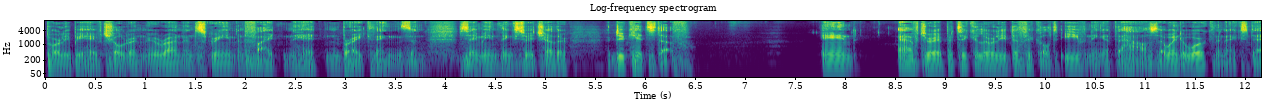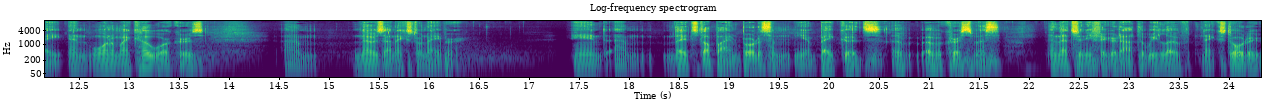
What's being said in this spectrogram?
poorly behaved children who run and scream and fight and hit and break things and say mean things to each other, do kid stuff. And after a particularly difficult evening at the house, I went to work the next day, and one of my coworkers um, knows our next door neighbor, and um, they'd stopped by and brought us some you know, baked goods over, over Christmas, and that's when he figured out that we lived next door to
